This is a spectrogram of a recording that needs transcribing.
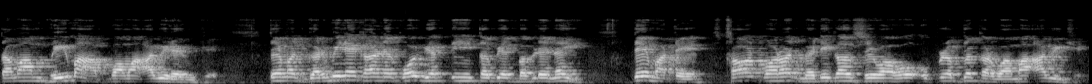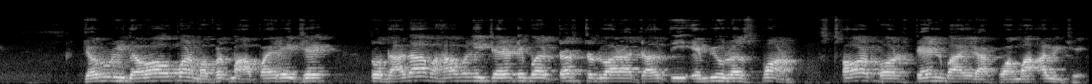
તમામ ફ્રીમાં આપવામાં આવી રહ્યું છે. તેમજ ગરમીને કારણે કોઈ વ્યક્તિની તબિયત બગડે નહીં. તે માટે સ્થળ પર જ મેડિકલ સેવાઓ ઉપલબ્ધ કરવામાં આવી છે. જરૂરી દવાઓ પણ મફતમાં અપાઈ રહી છે. તો દાદા મહાબલી ચેરિટેબલ ટ્રસ્ટ દ્વારા ચાલતી એમ્બ્યુલન્સ પણ સ્થળ પર સ્ટેન્ડ બાય રાખવામાં આવી છે.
